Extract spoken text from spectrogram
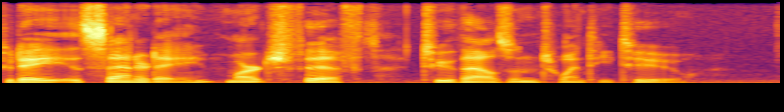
Today is Saturday, March 5th, 2022.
